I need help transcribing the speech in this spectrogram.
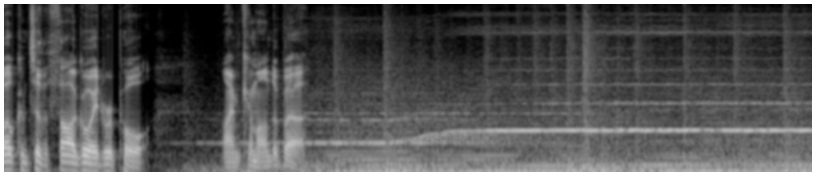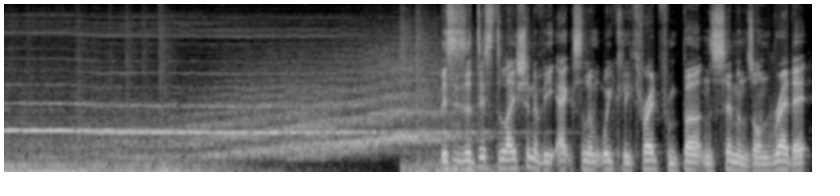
Welcome to the Thargoid Report. I'm Commander Burr. This is a distillation of the excellent weekly thread from Burton Simmons on Reddit.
